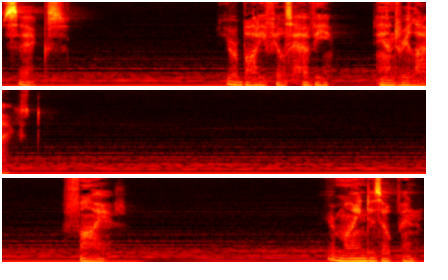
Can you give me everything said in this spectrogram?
Six. Your body feels heavy and relaxed. Five. Your mind is open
